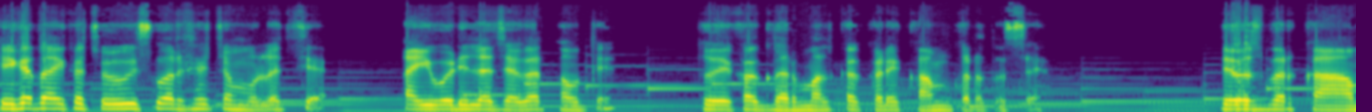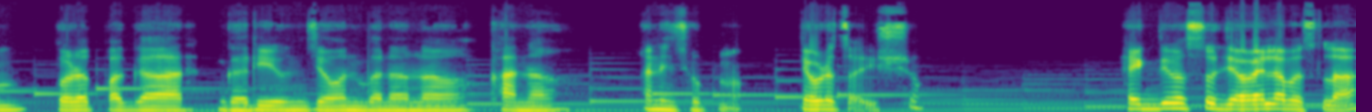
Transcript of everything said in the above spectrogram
ही कथा एका चोवीस वर्षाच्या मुलाची आई वडील जगात नव्हते. तो एका घरमालकाकडे काम करत असे. दिवसभर काम थोडं पगार घरी येऊन जेवण बनवणं खाणं आणि झोपणं एवढंच आयुष्य. एक दिवस तो जेवायला बसला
